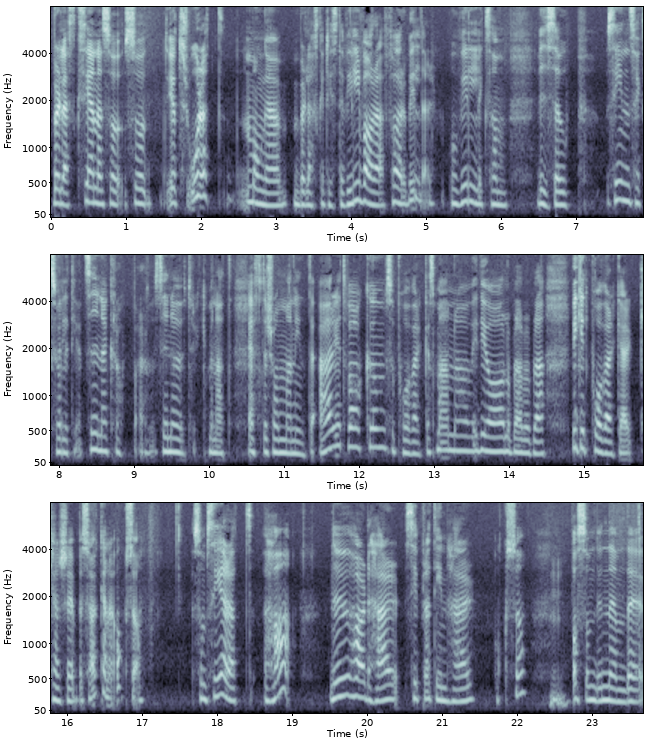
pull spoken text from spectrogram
burleskscenen. Så, så jag tror att många burleskartister vill vara förebilder. Och vill liksom visa upp sin sexualitet, sina kroppar, sina uttryck. Men att eftersom man inte är i ett vakuum så påverkas man av ideal och bla bla bla. Vilket påverkar kanske besökarna också. Som ser att, jaha, nu har det här sipprat in här också. Och som du nämnde,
